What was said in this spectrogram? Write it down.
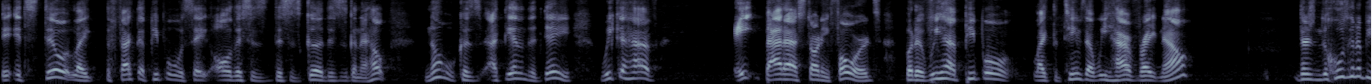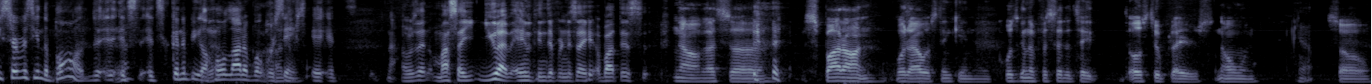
it, it's still like the fact that people would say, "Oh, this is this is good, this is gonna help." No, because at the end of the day, we could have eight badass starting forwards, but if we have people like the teams that we have right now, there's who's going to be servicing the ball. It- It's it's going to be a Yeah. whole lot of what we're seeing. It, it's I was it, Masa, you have anything different to say about this? No, that's uh spot on what I was thinking. Like, who's gonna facilitate those two players? No one. Yeah. So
